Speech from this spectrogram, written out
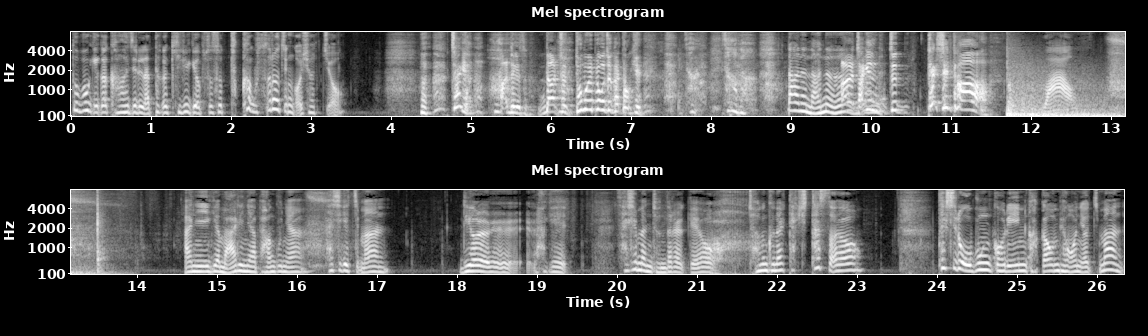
또복이가 강아지를 낳다가 기력이 없어서 툭 하고 쓰러진 것이었죠. 자기야, 안 되겠어. 나 저 동물병원 좀 갔다 올게. 잠, 잠깐만. 나는, 나는. 아, 자기는 저 택시 타. wow. 아니, 이게 말이냐, 방구냐 하시겠지만, 리얼하게 사실만 전달할게요. 저는 그날 택시 탔어요. 택시로 5분 거리인 가까운 병원이었지만,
